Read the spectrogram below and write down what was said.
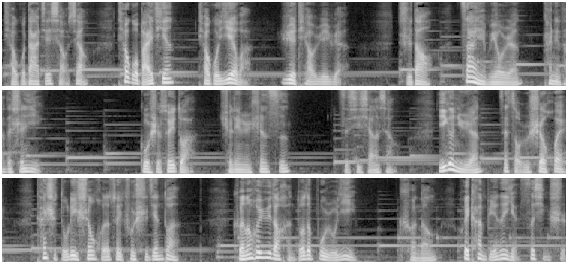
跳过大街小巷，跳过白天，跳过夜晚，越跳越远，直到再也没有人看见他的身影。故事虽短，却令人深思。仔细想想，一个女人在走入社会，开始独立生活的最初时间段，可能会遇到很多的不如意，可能会看别人的眼色行事，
